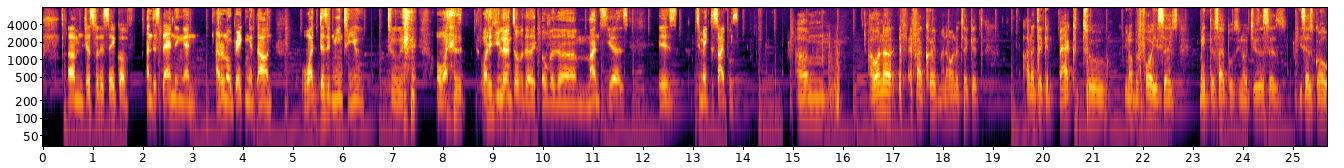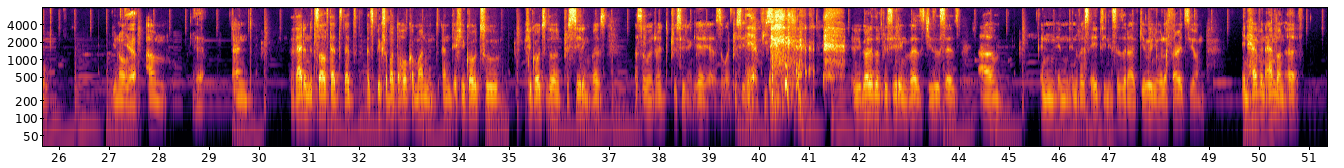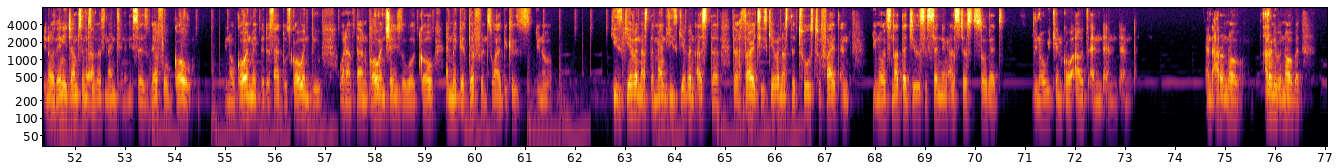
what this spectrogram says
um, just for the sake of understanding and I don't know breaking it down. What does it mean to you to, or what has it, what have you learned over the over the months, years, is to make disciples? Um, I wanna, if if I could, man, I wanna take it, I wanna take it back to you know before he says make disciples. You know, Jesus says he says go. You know, yeah, um, yeah, and that in itself that that that speaks about the whole commandment. And if you go to if you go to the preceding verse that's the word right? Preceding. Yeah yeah that's the word preceding. Yeah preceding. If you go to the preceding verse jesus says um in, in in verse 18 he says that i've given you all authority on in heaven and on earth you know then he jumps into yeah. verse 19 and he says therefore go you know, go and make the disciples, go and do what I've done, go and change the world, go and make a difference. Why? Because, you know, he's given us the man, he's given us the, the authority, he's given us the tools to fight. And, you know, it's not that Jesus is sending us just so that, you know, we can go out and and and and I don't know, I don't even know, but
